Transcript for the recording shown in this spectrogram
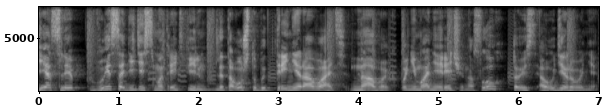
Если вы садитесь смотреть фильм для того, чтобы тренировать навык понимания речи на слух, то есть аудирование,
